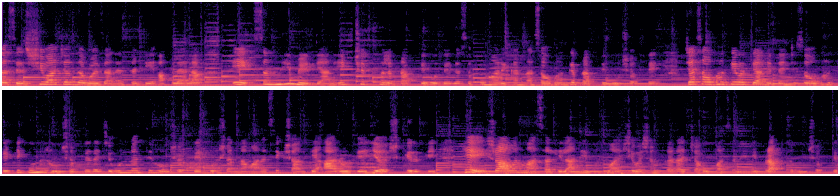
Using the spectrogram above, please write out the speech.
तसेच शिवाच्या जवळ जाण्यासाठी आपल्याला एक संधी मिळते आणि इच्छित फलप्राप्ती होते. जसं कुमारिकांना सौभाग्य प्राप्ती होऊ शकते. ज्या सौभाग्यवती आहेत त्यांचे सौभाग्य टिकून राहू शकते. त्याची उन्नती होऊ शकते. पुरुषांना मानसिक शांती आरोग्य यश कीर्ती हे श्रावण मासातील आणि भगवान शिवशंकराच्या उपासनेने प्राप्त होऊ शकते.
